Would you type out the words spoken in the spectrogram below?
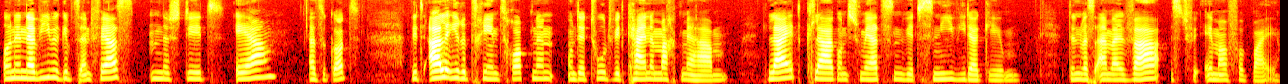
Und in der Bibel gibt es einen Vers, und da steht, er, also Gott, wird alle ihre Tränen trocknen und der Tod wird keine Macht mehr haben. Leid, Klage und Schmerzen wird es nie wieder geben. Denn was einmal war, ist für immer vorbei.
